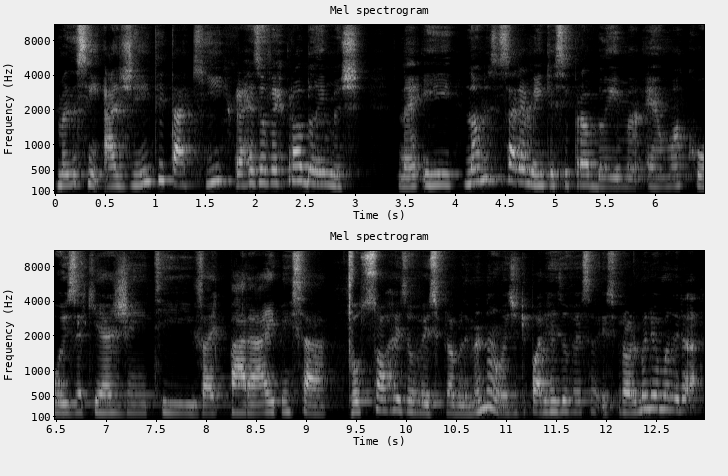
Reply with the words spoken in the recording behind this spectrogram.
mas assim, a gente está aqui para resolver problemas né? E não necessariamente esse problema é uma coisa que a gente vai parar e pensar, vou só resolver esse problema. Não, a gente pode resolver esse problema de uma maneira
